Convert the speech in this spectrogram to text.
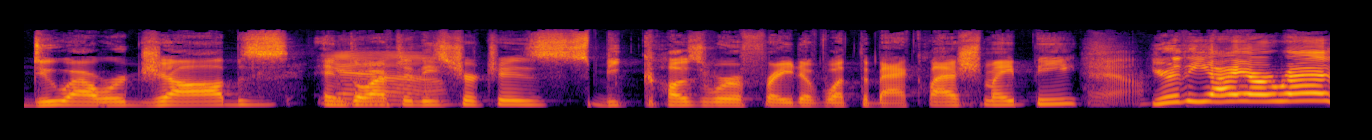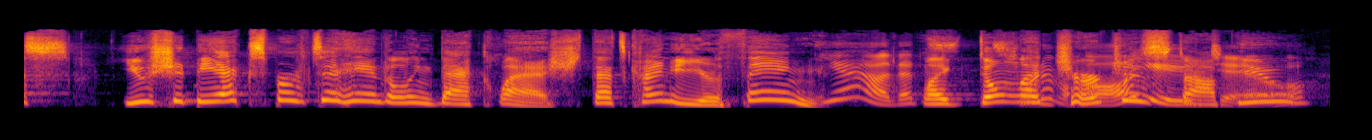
do our jobs and go after these churches because we're afraid of what the backlash might be. Yeah. You're the IRS. You should be experts at handling backlash. That's kind of your thing. Yeah, that's Like, don't let churches you stop do. you.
